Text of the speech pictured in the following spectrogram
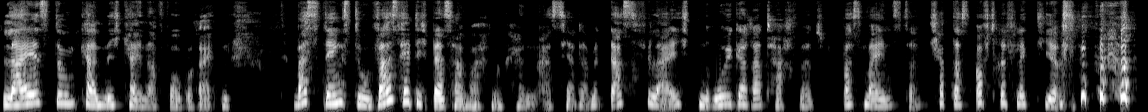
Leistung kann dich keiner vorbereiten. Was denkst du, was hätte ich besser machen können, Asja, damit das vielleicht ein ruhigerer Tag wird? Was meinst du? Ich habe das oft reflektiert.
